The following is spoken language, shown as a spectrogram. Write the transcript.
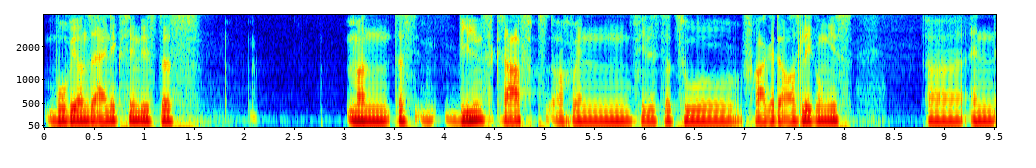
wo wir uns einig sind, ist, dass man das Willenskraft, auch wenn vieles dazu Frage der Auslegung ist, äh, ein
